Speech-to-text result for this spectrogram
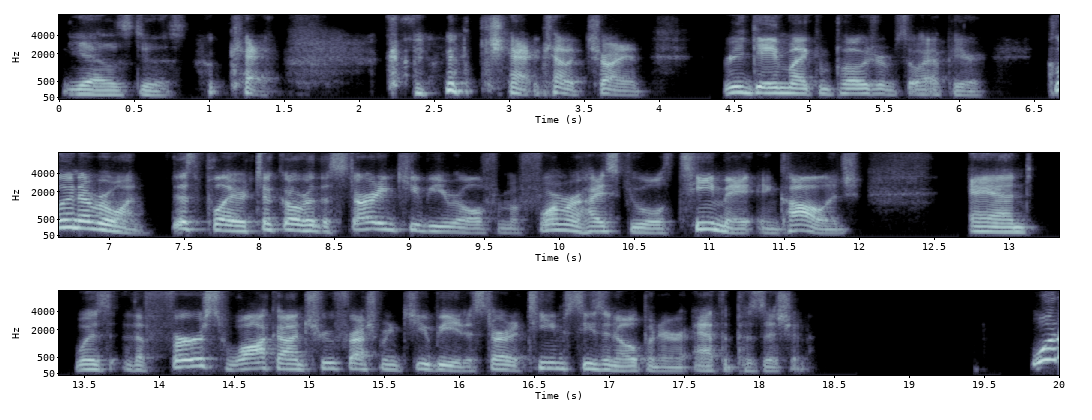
Yeah, let's do this. Okay. okay, gotta try and regain my composure. I'm so happy here. Clue number one this player took over the starting QB role from a former high school teammate in college and was the first walk on true freshman QB to start a team season opener at the position. What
